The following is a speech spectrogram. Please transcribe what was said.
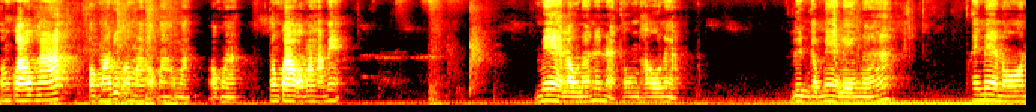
ทองกวาวครับ ออกมาลูกออกมาออกมาออกมา ออกมา ทองกวาวออกมาหาแม่ แม่เรานั้นน่ะ ทองเทาเนี่ยเล่นกับแม่แรงนะ ให้แม่นอน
